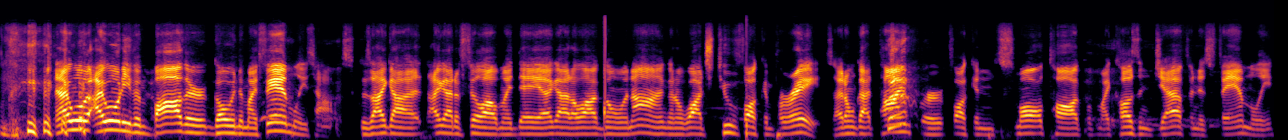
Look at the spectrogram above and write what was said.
And I won't I won't even bother going to my family's house because I got I got to fill out my day. I got a lot going on. I'm gonna watch two fucking parades. I don't got time for fucking small talk with my cousin Jeff and his family.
